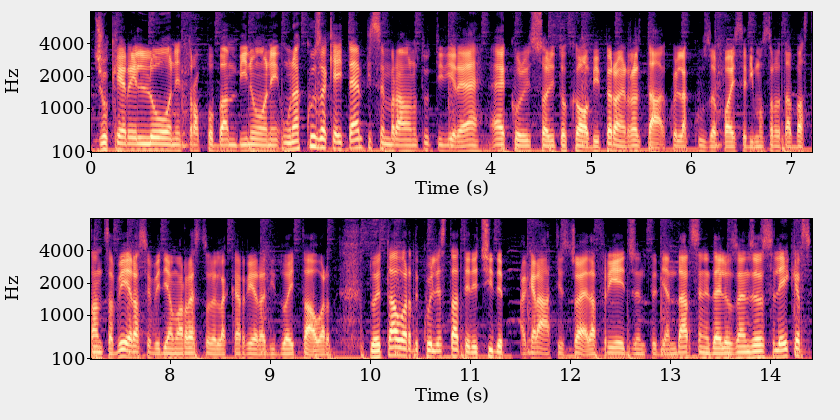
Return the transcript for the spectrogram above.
giocherellone, troppo bambinone, un'accusa che ai tempi sembravano tutti dire, eh, eccolo il solito Kobe, però in realtà quell'accusa poi si è dimostrata abbastanza vera se vediamo il resto della carriera carriera di Dwight Howard. Dwight Howard quell'estate decide a gratis, cioè da free agent, di andarsene dai Los Angeles Lakers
